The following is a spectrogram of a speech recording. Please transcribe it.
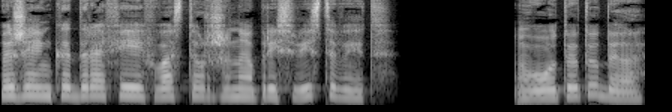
Женька Дорофеев восторженно присвистывает. «Вот это да!»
